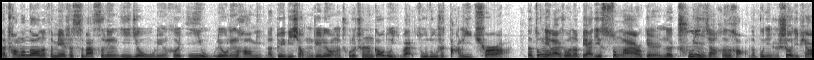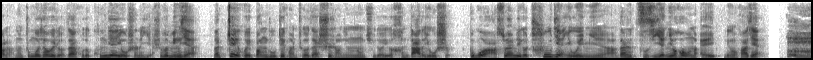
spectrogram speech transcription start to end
那长宽高呢，分别是四八四零、一九五零和一五六零毫米。那对比小鹏 G 六呢，除了车身高度以外，足足是大了一圈啊。那总体来说呢，比亚迪宋 L 给人的初印象很好。那不仅是设计漂亮，那中国消费者在乎的空间优势呢，也十分明显。那这会帮助这款车在市场竞争中取得一个很大的优势。不过啊，虽然这个初见尤为迷人啊，但是仔细研究后呢，哎，令我发现。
